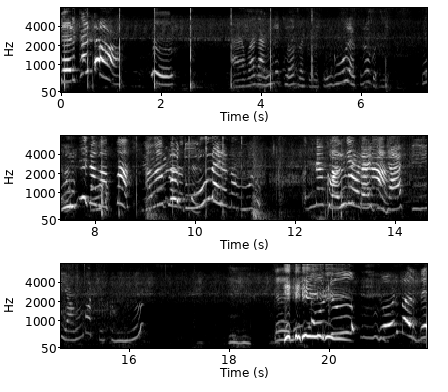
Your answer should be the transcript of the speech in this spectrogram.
ನಡ್ಕಂಡ ಆವಾಗ ಅಂಗಡಿ ಕ್ಲೋಸ್ ಆಗಿರುತ್ತೆ ನಿಂಗೆ ಊರ ಹೆಸರು ಗೊತ್ತಿಲ್ಲ ಊರು ನಮ್ಮಪ್ಪ ನಮ್ಮಪ್ಪ ದೂರ ಇರೋ ನಮ್ಮೂರು ಕಲ್ಲು ನೋಡೋಕೆ ಜಾಸ್ತಿ ಹೆಂಗ್ ಬರ್ತಿತ್ತು ನೀನು ನೋಡ್ಬಾರ್ದೆ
